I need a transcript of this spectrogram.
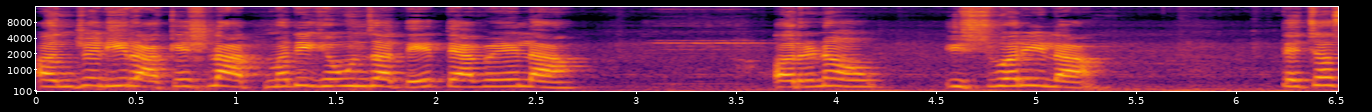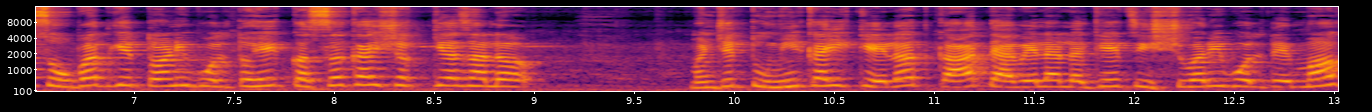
अंजली राकेशला आतमध्ये घेऊन जाते त्यावेळेला अर्णव ईश्वरीला त्याच्यासोबत घेतो आणि बोलतो हे कसं काय शक्य झालं? म्हणजे तुम्ही काही केलं का? त्यावेळेला लगेच ईश्वरी बोलते मग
